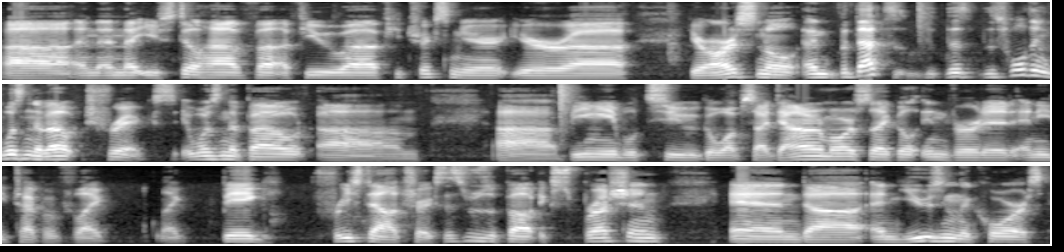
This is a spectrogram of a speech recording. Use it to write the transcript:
uh, and then that you still have uh, a few uh, few tricks in your your uh, your arsenal. And but that's this this whole thing wasn't about tricks. It wasn't about um, uh, being able to go upside down on a motorcycle, inverted, any type of like like big freestyle tricks. This was about expression and uh, and using the course.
